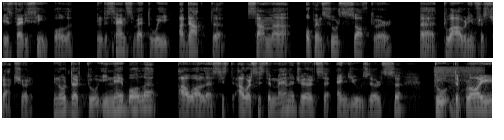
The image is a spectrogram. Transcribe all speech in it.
is very simple in the sense that we adapt uh, some uh, open source software uh, to our infrastructure in order to enable our uh, our system managers and users to deploy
